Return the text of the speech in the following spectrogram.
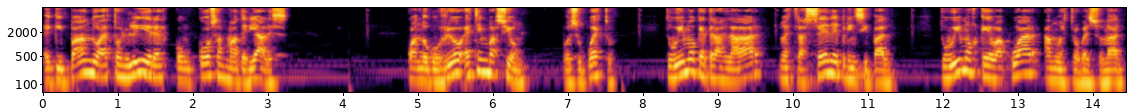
equipando a estos líderes con cosas materiales. Cuando ocurrió esta invasión, por supuesto, tuvimos que trasladar nuestra sede principal tuvimos que evacuar a nuestro personal.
